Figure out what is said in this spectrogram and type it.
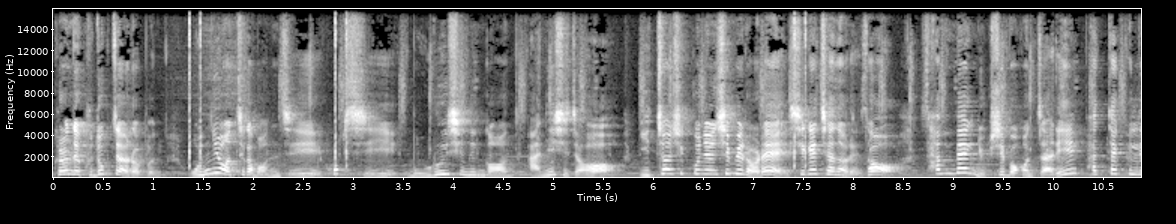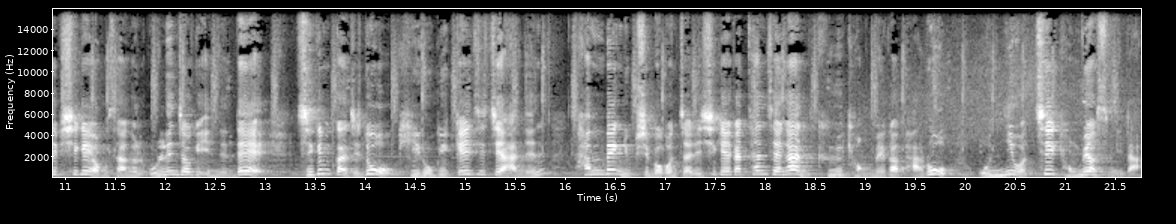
그런데 구독자 여러분, Only Watch가 뭔지 혹시 모르시는 건 아니시죠? 2019년 11월에 시계 채널에서 360억 원짜리 파텍 필립 시계 영상을 올린 적이 있는데 지금까지도 기록이 깨지지 않은 360억 원짜리 시계가 탄생한 그 경매가 바로 온니워치 경매였습니다.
